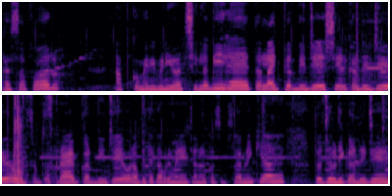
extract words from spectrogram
का सफ़र। आपको मेरी वीडियो अच्छी लगी है तो लाइक कर दीजिए शेयर कर दीजिए और सब्सक्राइब कर दीजिए। और अभी तक आपने मेरे चैनल को सब्सक्राइब नहीं किया है तो जल्दी कर दीजिए।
